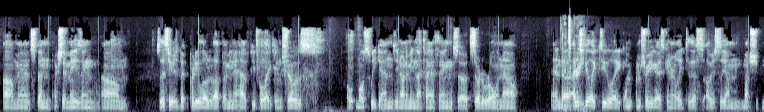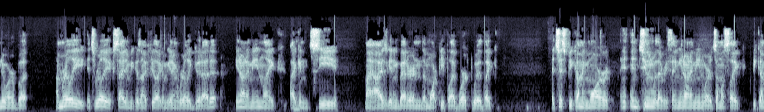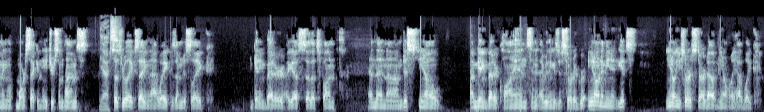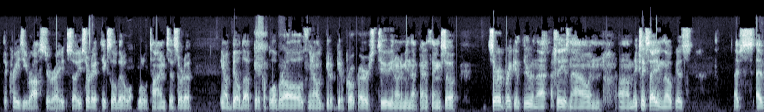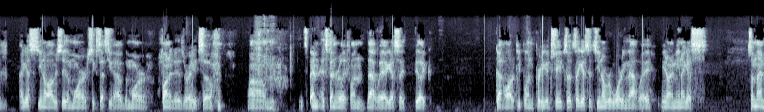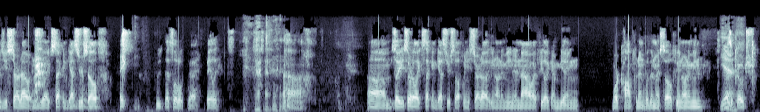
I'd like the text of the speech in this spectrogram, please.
Oh man, it's been actually amazing. Um, so this year has been pretty loaded up. I mean, I have people like in shows most weekends. You know what I mean, that kind of thing. So it's sort of rolling now. And uh, I just feel like too, like I'm, I'm sure you guys can relate to this. Obviously, I'm much newer, but I'm really, it's really exciting because I feel like I'm getting really good at it. You know what I mean? Like I can see my eyes getting better, and the more people I've worked with, like it's just becoming more in, in tune with everything. You know what I mean? Where it's almost like becoming more second nature sometimes. Yeah. So it's really exciting that way because I'm just like getting better, I guess. So that's fun. And then um, just you know, I'm getting better clients, and everything is just sort of gr- you know what I mean. It gets you know you sort of start out and you don't really have like the crazy roster, right? So you sort of it takes a little bit of little time to sort of you know build up, get a couple overalls, you know, get a, get a pro card or two, you know what I mean, that kind of thing. So sort of breaking through in that phase now, and um, it's exciting though because I've I've I guess you know obviously the more success you have, the more fun it is, right? So um, it's been it's been really fun that way. I guess I feel like gotten a lot of people in pretty good shape, so it's I guess it's you know rewarding that way. You know what I mean? I guess sometimes you start out and you like second guess yourself. Hey, that's a little guy, Bailey. uh, um, so you sort of like second guess yourself when you start out. You know what I mean? And now I feel like I'm getting more confident within myself. You know what I mean? yeah. As a coach.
